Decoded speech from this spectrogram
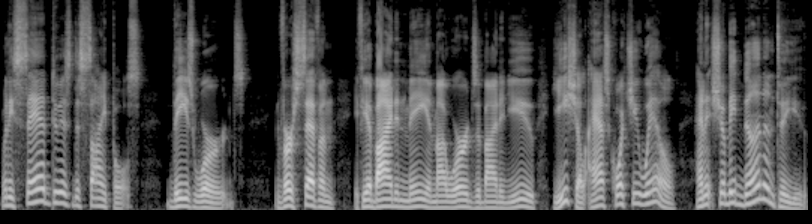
when he said to his disciples these words. In verse 7, If ye abide in me, and my words abide in you, ye shall ask what ye will, and it shall be done unto you.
